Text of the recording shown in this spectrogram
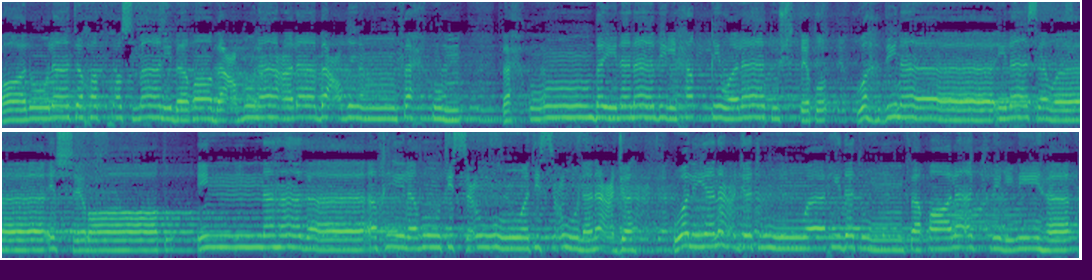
قالوا لا تخف خصمان بغى بعضنا على بعض فاحكم فاحكم بيننا بالحق ولا تشطط واهدنا إلى سواء الصراط. إن هذا أخي له تسع وتسعون نعجة ولي نعجة واحدة فقال أكفلنيها.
